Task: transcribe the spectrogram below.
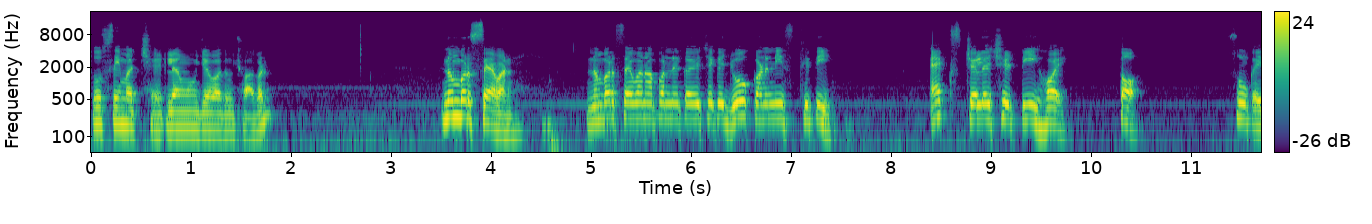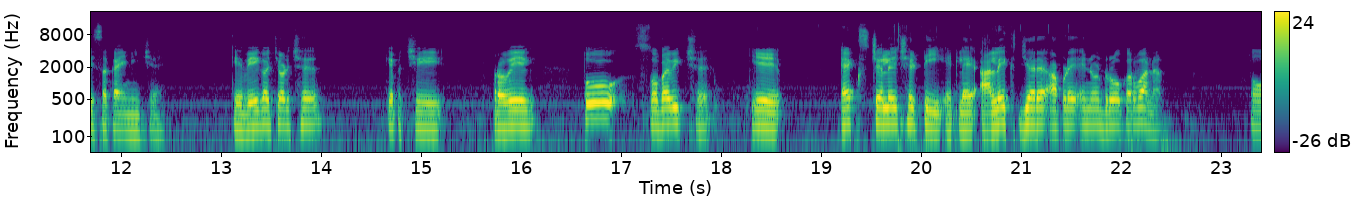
તો સેમ જ છે, એટલે હું જવા દઉં છું આગળ. નંબર સેવન નંબર સેવન આપણને કહે છે કે જો કણની સ્થિતિ એક્સ ચલે છે ટી હોય, તો શું કહી શકાય નીચે? કે વેગ અચળ છે કે પછી પ્રવેગ? તો સ્વાભાવિક છે કે એક્સ ચલે છે ટી એટલે આલેખ જ્યારે આપણે એનો ડ્રો કરવાના, તો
